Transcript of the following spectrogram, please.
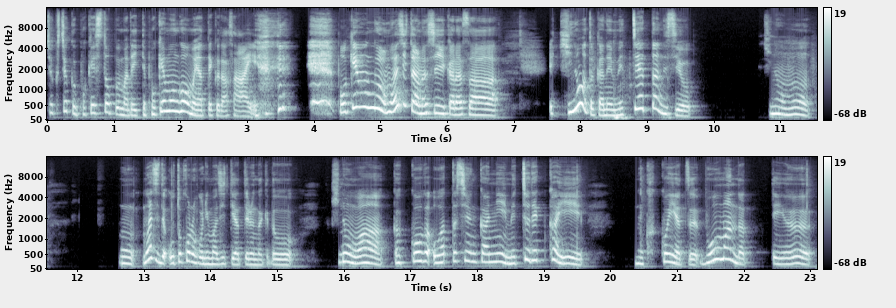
ちょくちょくポケストップまで行ってポケモン GO もやってください。ポケモン GO マジ楽しいからさ、え、昨日とかね、めっちゃやったんですよ。昨日も、もうマジで男の子に混じってやってるんだけど、昨日は学校が終わった瞬間にめっちゃでっかい、もうかっこいいやつ、ボーマンダっていう、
